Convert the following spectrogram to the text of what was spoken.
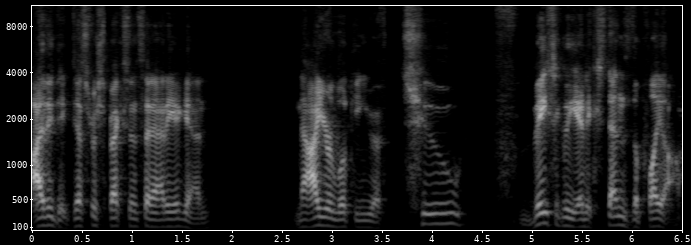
I think they disrespect cincinnati again. Now you're looking you have two basically it extends the playoff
